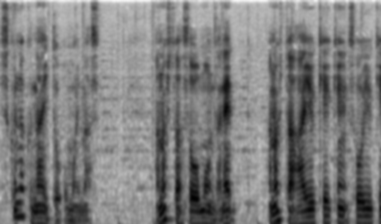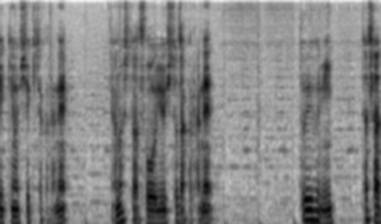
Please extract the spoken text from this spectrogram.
少なくないと思います。あの人はそう思うんだね。あの人はああいう経験、そういう経験をしてきたからね。あの人はそういう人だからね。というふうに他者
